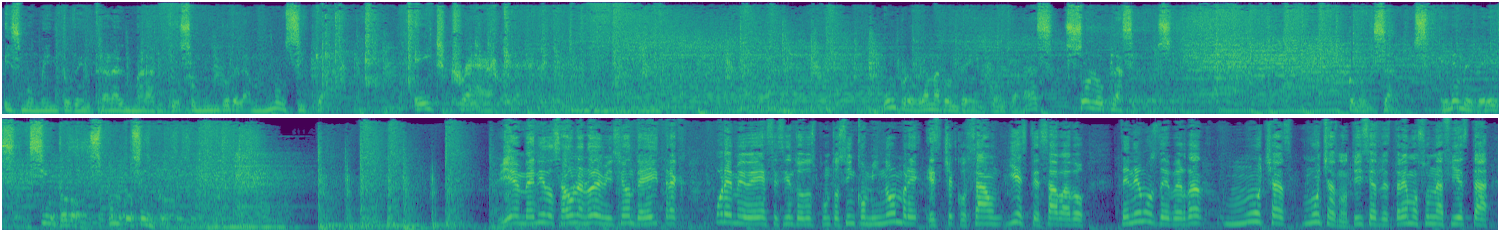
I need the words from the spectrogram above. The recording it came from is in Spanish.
Es momento de entrar al maravilloso mundo de la música. 8-Track. Un programa donde encontrarás solo clásicos. Comenzamos en MBS 102.5. Bienvenidos a una nueva emisión de A-Track por MBS 102.5. Mi nombre es Checo Sound y este sábado tenemos de verdad muchas, muchas noticias. Les traemos una fiesta,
